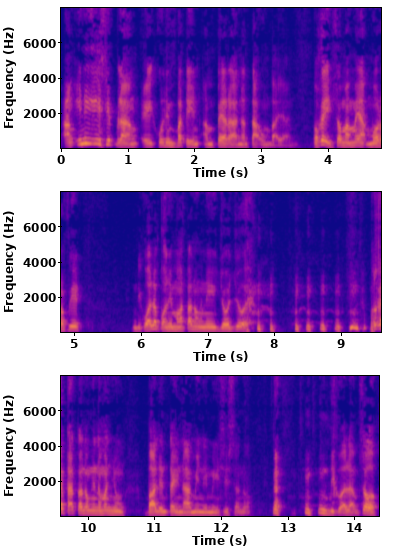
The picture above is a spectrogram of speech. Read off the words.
ang iniisip lang ay kulimbatin ang pera ng taong bayan. Okay, so mamaya, more of it. Hindi ko alam kung ano yung mga tanong ni Jojo eh. Baka tatanungin naman yung Valentine namin ni Mrs. ano. Hindi ko alam. So,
